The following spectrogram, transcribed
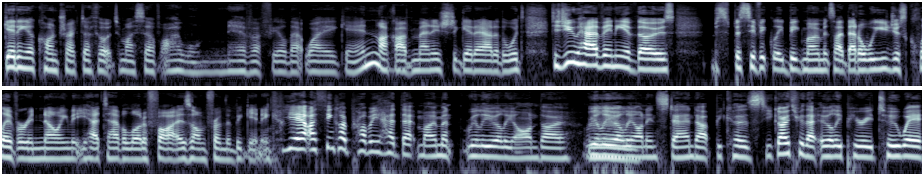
getting a contract, I thought to myself, I will never feel that way again. Like I've managed to get out of the woods. Did you have any of those specifically big moments like that, or were you just clever in knowing that you had to have a lot of fires on from the beginning? Yeah, I think I probably had that moment really early on, though, really early Mm. on in stand up because you go through that early period too where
